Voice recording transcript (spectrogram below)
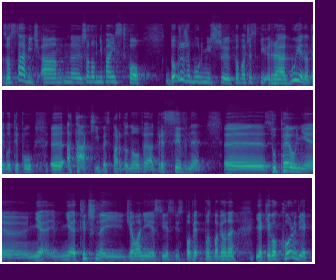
zostawić. A mm, Szanowni Państwo, dobrze, że burmistrz Kopaczewski reaguje na tego typu e, ataki bezpardonowe, agresywne, zupełnie nie, nieetyczne i działanie jest, jest, jest pozbawione jakiegokolwiek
